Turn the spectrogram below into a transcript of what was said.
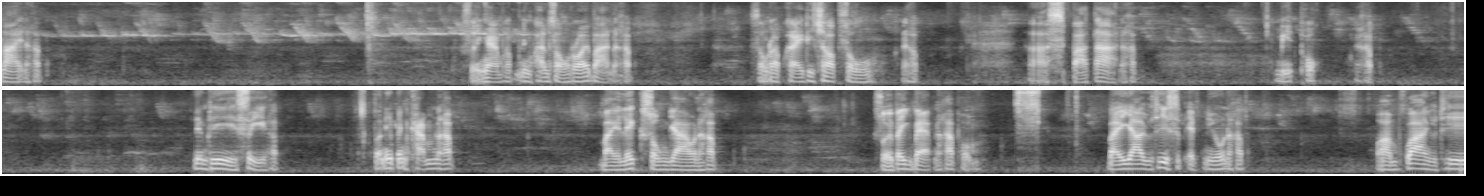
ปลายนะครับ สวยงามครับ 1,200 บาทนะครับ สำหรับใครที่ชอบทรงนะครับสปาร์ตานะครับ มีดพกนะครับ เล่มที่ 4 ครับ ตัวนี้เป็นแคมนะครับ ใบเล็กทรงยาวนะครับ สวยไปอีกแบบนะครับผม ใบยาวอยู่ที่ 11 นิ้วนะครับ ความกว้างอยู่ที่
